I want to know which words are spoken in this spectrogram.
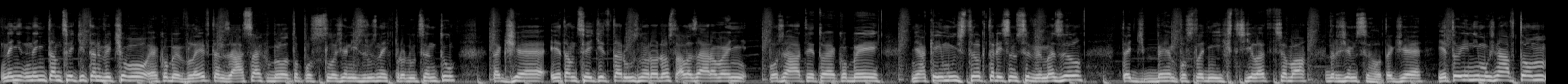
není, není tam cítit ten většovo jakoby vliv, ten zásah, bylo to posložený z různých producentů, takže je tam cítit ta různorodost, ale zároveň pořád je to jakoby nějaký můj styl, který jsem si vymezil, teď během posledních tří let třeba, držím si ho, takže je to jiný možná v tom,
